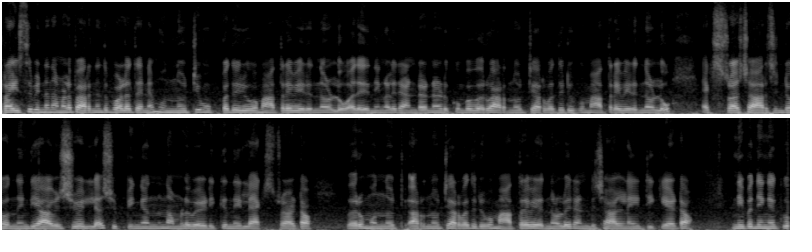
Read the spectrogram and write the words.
പ്രൈസ് പിന്നെ നമ്മൾ പറഞ്ഞതുപോലെ തന്നെ മുന്നൂറ്റി മുപ്പത് രൂപ മാത്രമേ വരുന്നുള്ളൂ. അതായത് നിങ്ങൾ രണ്ടെണ്ണം എടുക്കുമ്പോൾ വെറും അറുന്നൂറ്റി അറുപത് രൂപ മാത്രമേ വരുന്നുള്ളൂ. എക്സ്ട്രാ ചാർജിന്റെ ഒന്നിന്റെ ആവശ്യമില്ല. ഷിപ്പിംഗ് ഒന്നും നമ്മൾ മേടിക്കുന്നില്ല. എക്സ്ട്രാ കേട്ടോ വെറും മുന്നൂറ്റി അറുന്നൂറ്റി അറുപത് രൂപ മാത്രമേ വരുന്നുള്ളൂ രണ്ട് ഷാൾ നൈറ്റിക്ക് കേട്ടോ. ഇനിയിപ്പോൾ നിങ്ങൾക്ക്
